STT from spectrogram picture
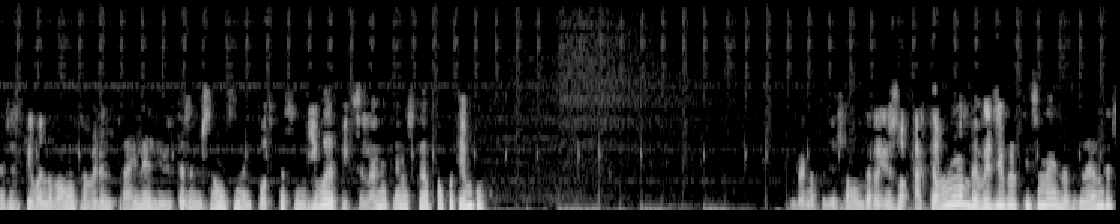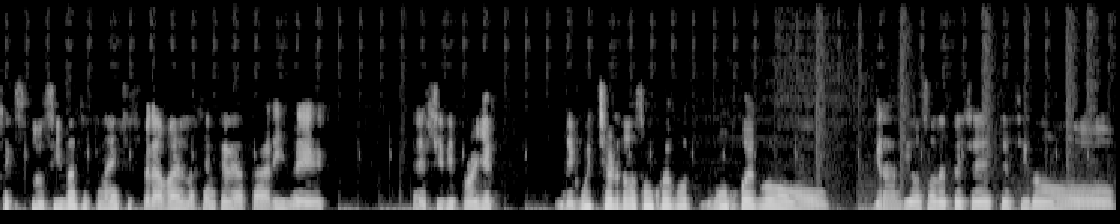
Así es que bueno, vamos a ver el tráiler y ahorita regresamos en el podcast en vivo de Pixelania, que nos queda poco tiempo. Bueno, pues ya estamos de regreso. Acabamos de ver, yo creo que es una de las grandes exclusivas y que nadie se esperaba de la gente de Atari, de eh, CD Projekt. The Witcher 2, un juego, un juego grandioso de PC que ha sido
